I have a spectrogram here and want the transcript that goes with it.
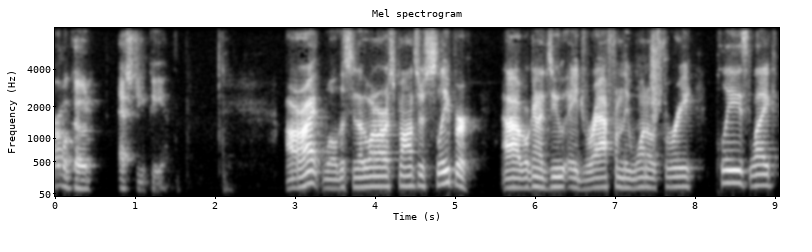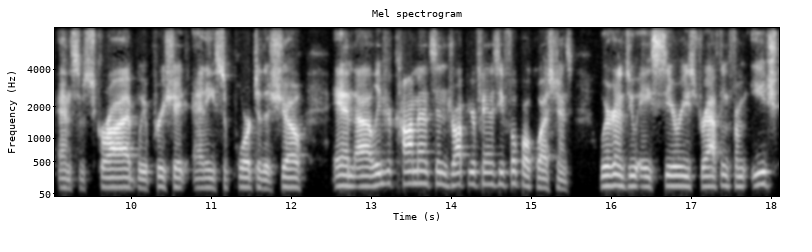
promo code SGPN. All right. Well, this is another one of our sponsors, Sleeper. Uh, we're going to do a draft from the 103. Please like and subscribe. We appreciate any support to the show. And uh, leave your comments and drop your fantasy football questions. We're going to do a series drafting from each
